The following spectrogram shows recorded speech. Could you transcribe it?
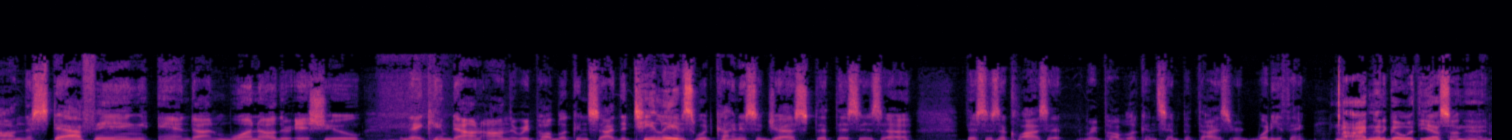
on the staffing and on one other issue they came down on the Republican side. The tea leaves would kind of suggest that this is a this is a closet Republican sympathizer. What do you think? I'm going to go with yes on that.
